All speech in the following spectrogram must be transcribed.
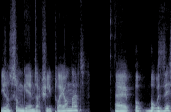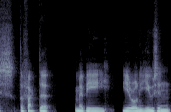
you know, some games actually play on that. Uh, but but with this, the fact that maybe you're only using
